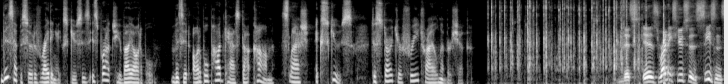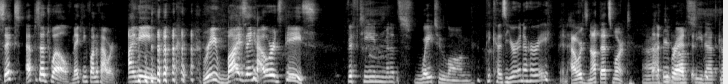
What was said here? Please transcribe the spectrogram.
This episode of Writing Excuses is brought to you by Audible. Visit audiblepodcast.com slash excuse to start your free trial membership. This is Writing Excuses, Season 6, Episode 12, Making Fun of Howard. I mean, revising Howard's piece. 15 minutes way too long. Because you're in a hurry? And Howard's not that smart. I did Brandon. not see that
